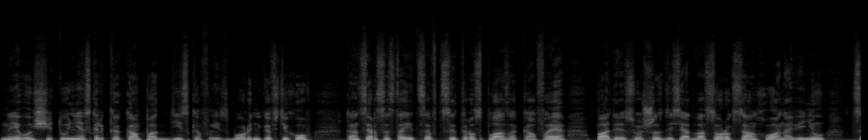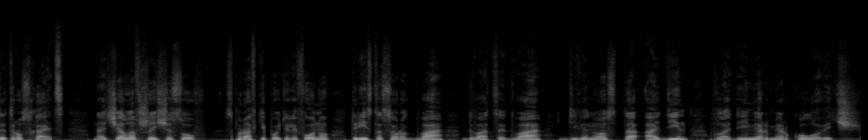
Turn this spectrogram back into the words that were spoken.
На его счету несколько компакт-дисков и сборников стихов. Концерт состоится в Цитрус Плаза Кафе по адресу 6240 Сан-Хуан-Авеню, Цитрус Хайтс. Начало в 6 часов. Справки по телефону 342 22 91. Владимир Меркулович.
